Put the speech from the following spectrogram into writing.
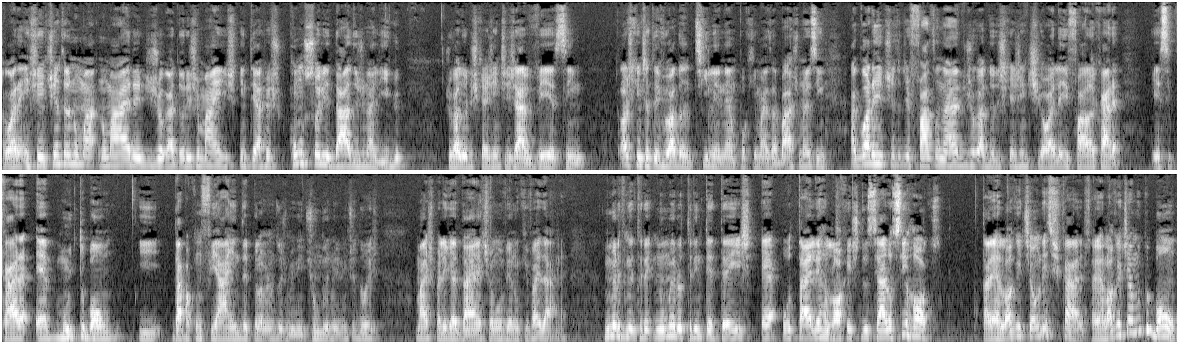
Agora a gente entra numa, numa área de jogadores mais, entre aspas, consolidados na liga jogadores que a gente já vê, assim. Lógico que a gente já teve o Adam Thielen, né? Um pouquinho mais abaixo, mas assim, agora a gente entra de fato na área de jogadores que a gente olha e fala, cara, esse cara é muito bom e dá para confiar ainda, pelo menos 2021, 2022, mas pra Liga Dynasty vamos ver no que vai dar, né? Número 33, número 33 é o Tyler Lockett do Seattle Seahawks. Tyler Lockett é um desses caras. Tyler Lockett é muito bom.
